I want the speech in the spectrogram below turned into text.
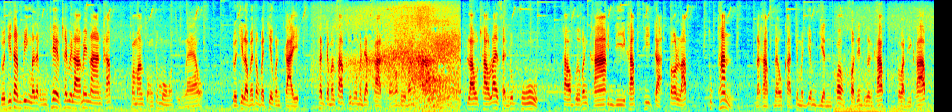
โดยที่ท่านวิ่งมาจากกรุงเทพใช้เวลาไม่นานครับ ประมาณ 2 ชั่วโมงก็ถึงแล้ว โดยที่เราไม่ต้องไปเที่ยวกันไกล ท่านจะมาทราบซึ้งกับบรรยากาศของอำเภอบ้านคาเราชาวไร่แสนชมพูชาวอำเภอบ้านคายินดีครับ ที่จะต้อนรับทุกท่านนะครับในโอกาสที่มาเยี่ยมเยียนก็ขอเรียนเชิญครับ สวัสดีครับ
